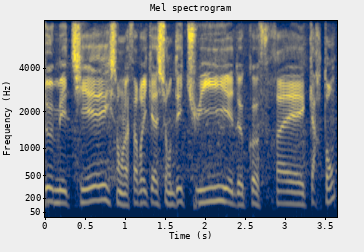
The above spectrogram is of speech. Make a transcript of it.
deux métiers, qui sont la fabrication d'étuis et de coffrets carton.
